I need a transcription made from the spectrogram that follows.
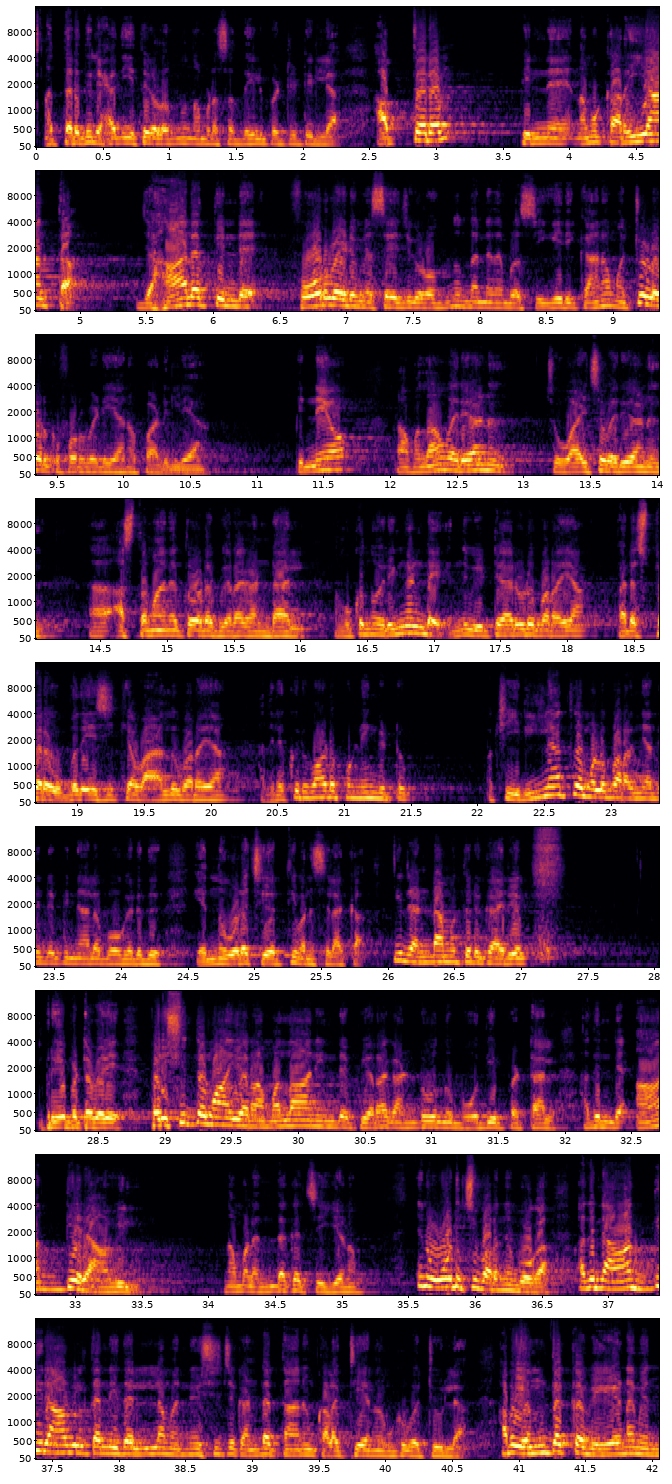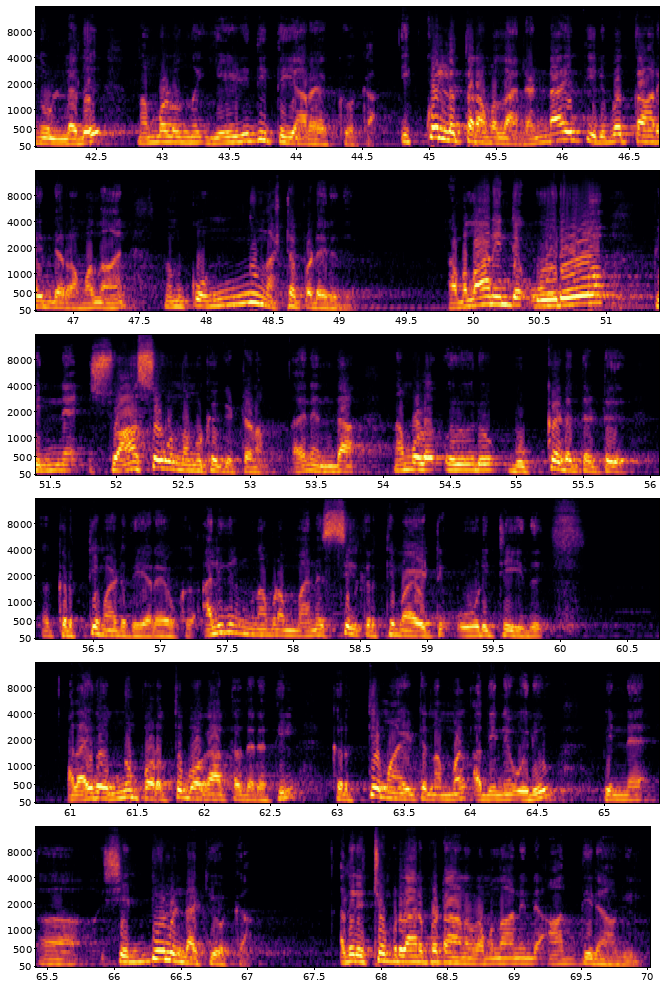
അത്തരത്തിൽ ഹദീത്തുകളൊന്നും നമ്മുടെ ശ്രദ്ധയിൽപ്പെട്ടിട്ടില്ല. അത്തരം പിന്നെ നമുക്കറിയാത്ത ജഹാലത്തിന്റെ ഫോർവേഡ് മെസ്സേജുകളൊന്നും തന്നെ നമ്മൾ സ്വീകരിക്കാനോ മറ്റുള്ളവർക്ക് ഫോർവേഡ് ചെയ്യാനോ പാടില്ല. പിന്നെയോ റമദാൻ വരികയാണ് ചൊവ്വാഴ്ച വരികയാണ് അസ്തമാനത്തോടെ പിറ കണ്ടാൽ നമുക്കൊന്ന് ഒരുങ്ങണ്ടേ എന്ന് വീട്ടുകാരോട് പറയാം പരസ്പരം ഉപദേശിക്കുക വാഴ്ന്നു പറയാം. അതിലൊക്കെ ഒരുപാട് പുണ്യം കിട്ടും. പക്ഷേ ഇല്ലാത്ത നമ്മൾ പറഞ്ഞ് അതിന്റെ പിന്നാലെ പോകരുത് എന്നുകൂടെ ചേർത്തി മനസ്സിലാക്കാം. ഈ രണ്ടാമത്തെ ഒരു കാര്യം പ്രിയപ്പെട്ടവരെ പരിശുദ്ധമായ റമദാനിന്റെ പിറ കണ്ടു എന്ന് ബോധ്യപ്പെട്ടാൽ അതിന്റെ ആദ്യ രാവിൽ നമ്മൾ എന്തൊക്കെ ചെയ്യണം? ഞാൻ ഓടിച്ചു പറഞ്ഞു പോകാം. അതിന്റെ ആദ്യ രാവിൽ തന്നെ ഇതെല്ലാം അന്വേഷിച്ച് കണ്ടെത്താനും കളക്ട് ചെയ്യാനും നമുക്ക് പറ്റില്ല അപ്പോൾ എന്തൊക്കെ വേണമെന്നുള്ളത് നമ്മളൊന്ന് എഴുതി തയ്യാറാക്കി വെക്കാം. ഇക്കൊല്ലത്തെ റമദാൻ രണ്ടായിരത്തി ഇരുപത്തി ആറിന്റെ റമദാൻ നമുക്കൊന്നും നഷ്ടപ്പെടരുത്. റമദാനിന്റെ ഓരോ പിന്നെ ശ്വാസവും നമുക്ക് കിട്ടണം. അതിനെന്താ? നമ്മൾ ഒരു ഒരു ബുക്ക് എടുത്തിട്ട് കൃത്യമായിട്ട് വെക്കുക അല്ലെങ്കിൽ നമ്മുടെ മനസ്സിൽ കൃത്യമായിട്ട് ഓഡിറ്റ് ചെയ്ത് അതായത് ഒന്നും പുറത്തു പോകാത്ത തരത്തിൽ കൃത്യമായിട്ട് നമ്മൾ അതിനെ ഒരു പിന്നെ ഷെഡ്യൂൾ ഉണ്ടാക്കി വെക്കുക അതിലേറ്റവും പ്രധാനപ്പെട്ടാണ് റമദാനിന്റെ ആദ്യ രാവിൽ.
